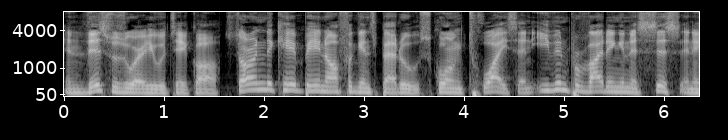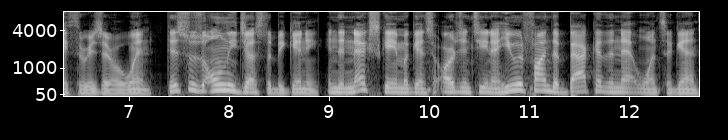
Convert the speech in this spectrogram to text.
and this was where he would take off. Starting the campaign off against Peru, scoring twice and even providing an assist in a 3-0 win. This was only just the beginning. In the next game against Argentina, he would find the back of the net once again,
